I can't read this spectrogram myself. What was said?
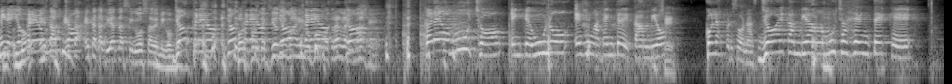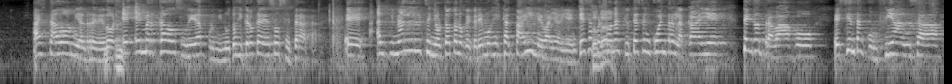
Mire, yo creo esta, mucho- esta- esta candidata sí goza de mi confianza. Yo creo, yo Por creo, protección yo de imagen no creo- puedo mostrar la yo imagen. Creo mucho en que uno es un agente de cambio Sí. con las personas. Yo he cambiado a mucha gente que ha estado a mi alrededor. He, he marcado su vida por minutos y creo que de eso se trata. Eh, al final, señor Toto, lo que queremos es que al país le vaya bien. Que esas Total. personas que usted se encuentra en la calle tengan trabajo, eh, sientan confianza,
